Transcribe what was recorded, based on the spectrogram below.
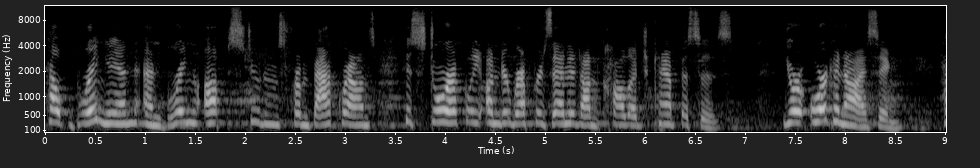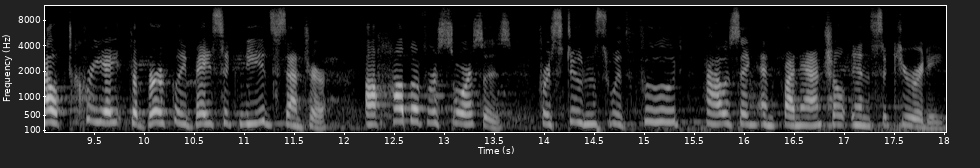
helped bring in and bring up students from backgrounds historically underrepresented on college campuses. Your organizing helped create the Berkeley Basic Needs Center, a hub of resources for students with food, housing, and financial insecurity.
